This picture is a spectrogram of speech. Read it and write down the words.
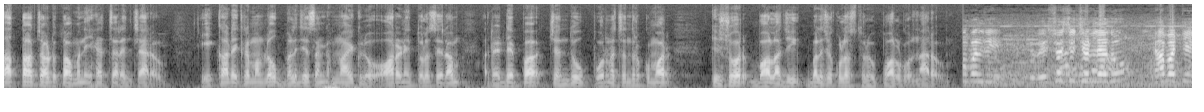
సత్తా చాటుతామని హెచ్చరించారు. ఈ కార్యక్రమంలో బలిజ సంఘం నాయకులు ఆరణి తులసిరాం రెడ్డెప్ప చందు పూర్ణచంద్రకుమార్ కిషోర్ బాలాజీ బలిజ కులస్తులు పాల్గొన్నారు. మమ్మల్ని విశ్వసించడం లేదు. కాబట్టి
